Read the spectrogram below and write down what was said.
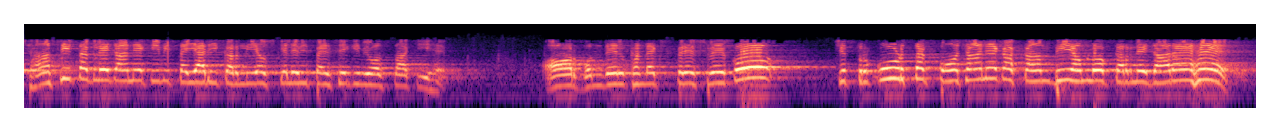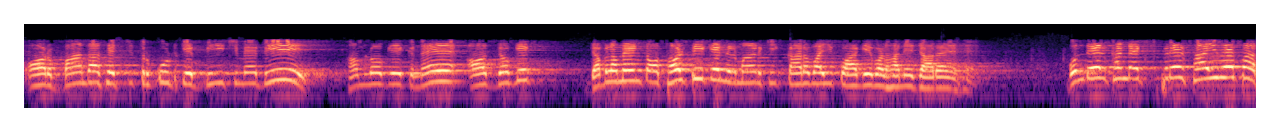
झांसी तक ले जाने की भी तैयारी कर ली है, उसके लिए भी पैसे की व्यवस्था की है। और बुंदेलखंड एक्सप्रेसवे को चित्रकूट तक पहुँचाने का काम भी हम लोग करने जा रहे हैं। और बांदा से चित्रकूट के बीच में भी हम लोग एक नए औद्योगिक डेवलपमेंट अथॉरिटी के निर्माण की कार्रवाई को आगे बढ़ाने जा रहे हैं। बुंदेलखंड एक्सप्रेस हाईवे पर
